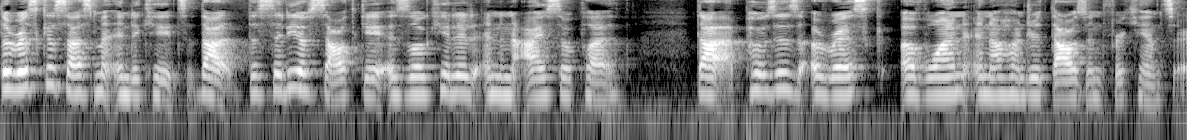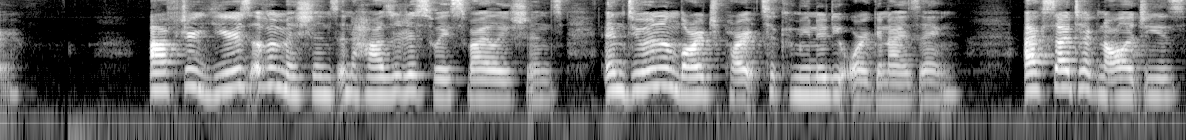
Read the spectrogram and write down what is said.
The risk assessment indicates that the city of Southgate is located in an isopleth that poses a risk of 1 in 100,000 for cancer. After years of emissions and hazardous waste violations, and due in large part to community organizing, Exide Technologies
